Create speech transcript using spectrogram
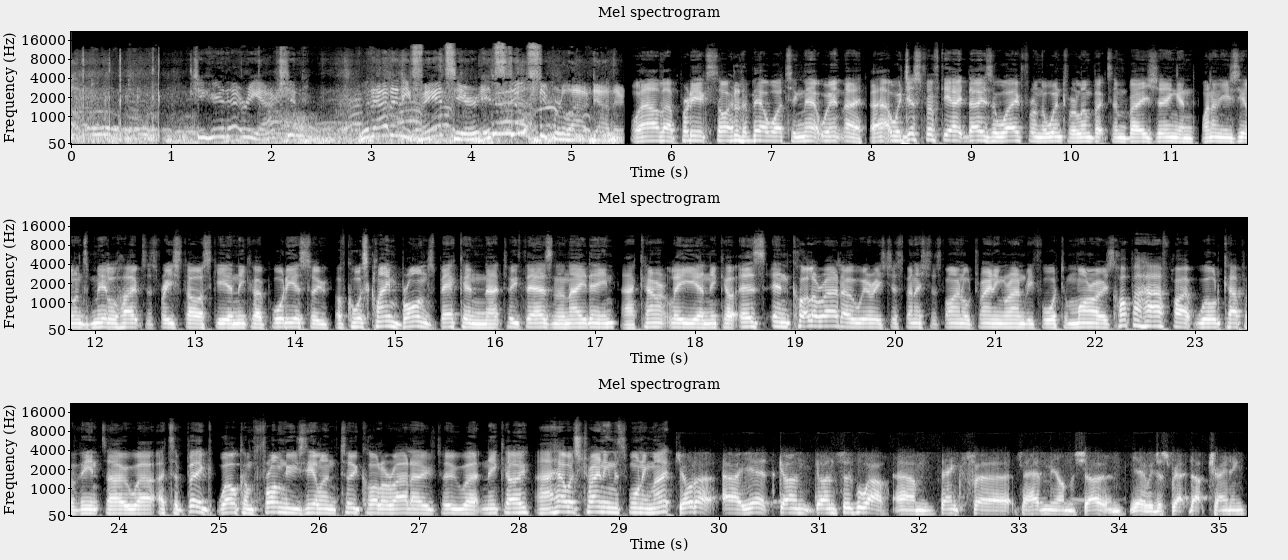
Reaction? Without any fans here, it's still super loud down there. Wow, they're pretty excited about watching that, weren't they? Uh, we're just 58 days away from the Winter Olympics in Beijing, and one of New Zealand's medal hopes is freestyle skier Nico Porteous, who, of course, claimed bronze back in uh, 2018. Uh, currently, uh, Nico is in Colorado, where he's just finished his final training run before tomorrow's Copper Halfpipe World Cup event. So uh, it's a big welcome from New Zealand to Colorado to uh, Nico. how was training this morning, mate? Kia ora. yeah, it's going going super well. Um, thanks for, for having me on the show. And yeah, we just wrapped up training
